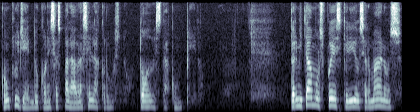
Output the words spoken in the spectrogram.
concluyendo con esas palabras en la cruz, todo está cumplido. Permitamos pues, queridos hermanos,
